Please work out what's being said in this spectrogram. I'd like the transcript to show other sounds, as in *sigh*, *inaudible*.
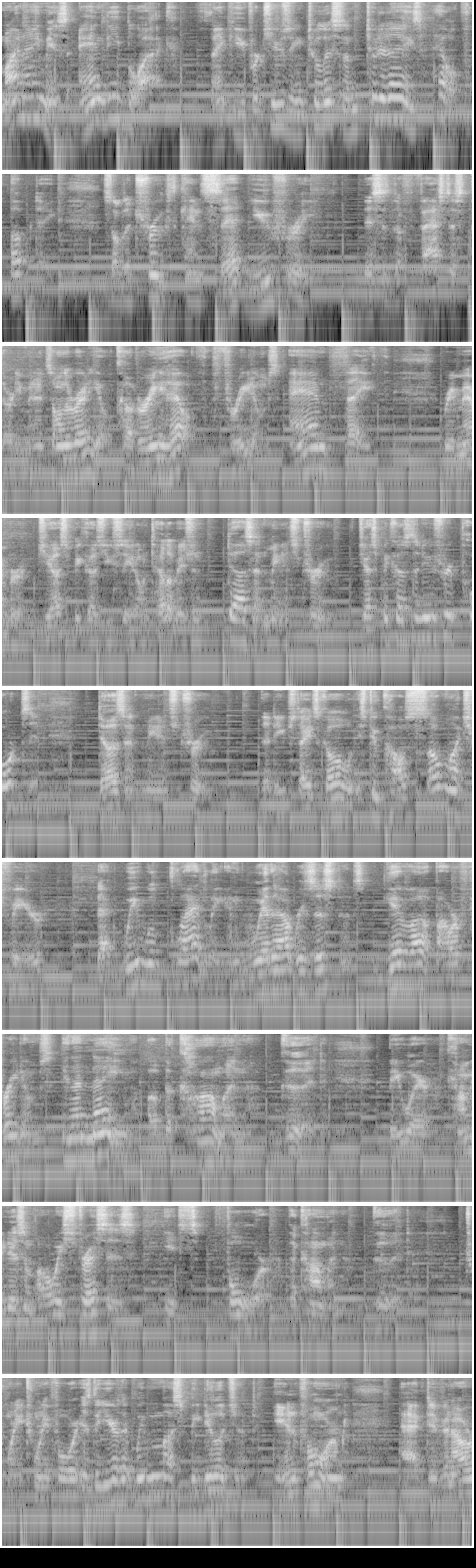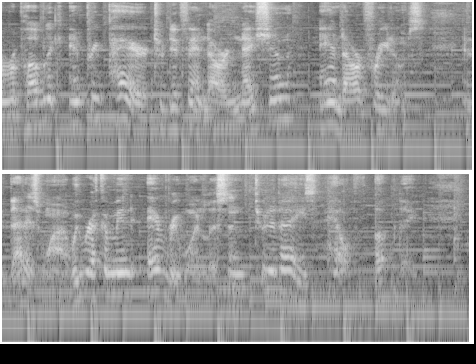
My name is Andy Black. Thank you for choosing to listen to today's health update so the truth can set you free. This is the fastest 30 minutes on the radio covering health, freedoms, and faith. Remember, just because you see it on television doesn't mean it's true. Just because the news reports it doesn't mean it's true. The deep state's goal is to cause so much fear that we will gladly and without resistance give up our freedoms in the name of the common good. Beware, communism always stresses it's for the common good. 2024 is the year that we must be diligent, informed, active in our republic, and prepared to defend our nation and our freedoms. And that is why we recommend everyone listen to today's health update.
